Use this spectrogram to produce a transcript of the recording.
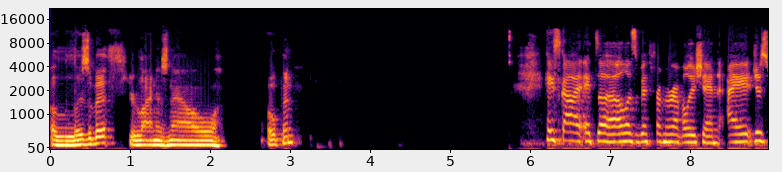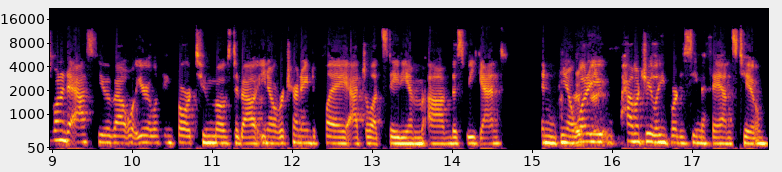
Elizabeth, your line is now open. Hey, Scott, it's uh, Elizabeth from the Revolution. I just wanted to ask you about what you're looking forward to most about, you know, returning to play at Gillette Stadium um, this weekend. And, you know, what are you, how much are you looking forward to seeing the fans too?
